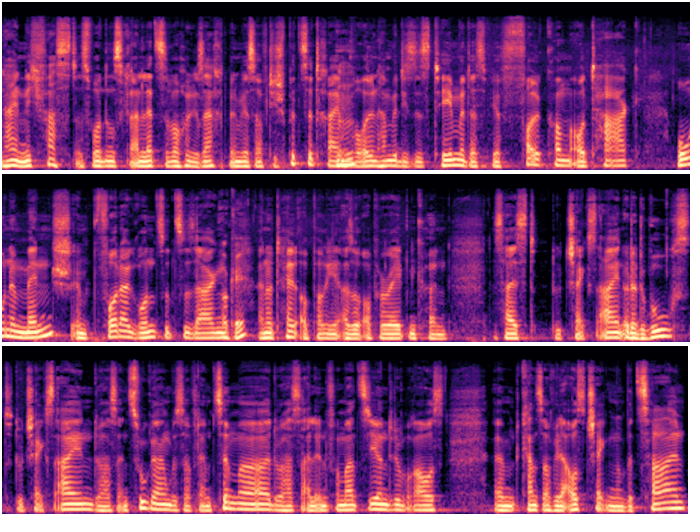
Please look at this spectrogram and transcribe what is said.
Nein, nicht fast. Es wurde uns gerade letzte Woche gesagt, wenn wir es auf die Spitze treiben mhm. wollen, haben wir die Systeme, dass wir vollkommen autark ohne Mensch im Vordergrund sozusagen okay. ein Hotel operieren, also operaten können. Das heißt, du checkst ein oder du buchst, du checkst ein, du hast einen Zugang, bist auf deinem Zimmer, du hast alle Informationen, die du brauchst, ähm, kannst auch wieder auschecken und bezahlen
